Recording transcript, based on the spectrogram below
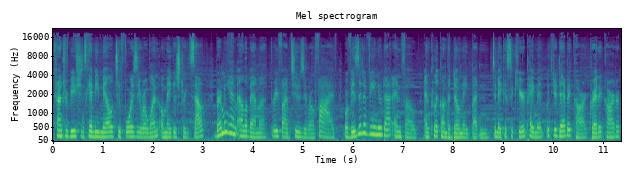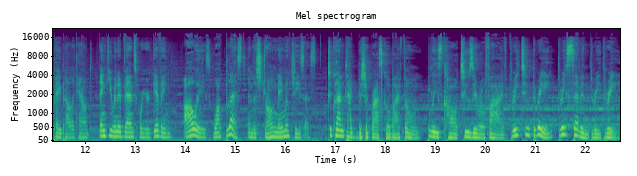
Contributions can be mailed to 401 Omega Street South, Birmingham, Alabama 35205, or visit avinu.info and click on the donate button to make a secure payment with your debit card, credit card, or PayPal account. Thank you in advance for your giving. Always walk blessed in the strong name of Jesus. To contact Bishop Roscoe by phone, please call 205 323 3733.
